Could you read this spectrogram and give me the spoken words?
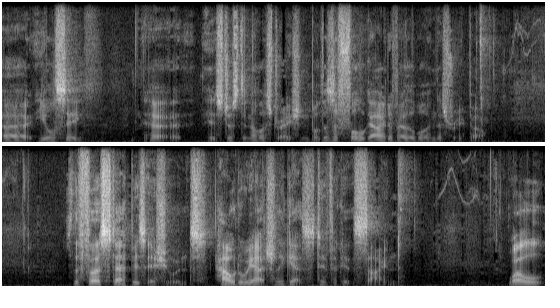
Uh, you'll see. Uh, it's just an illustration, but there's a full guide available in this repo. So the first step is issuance. How do we actually get certificates signed? Well,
